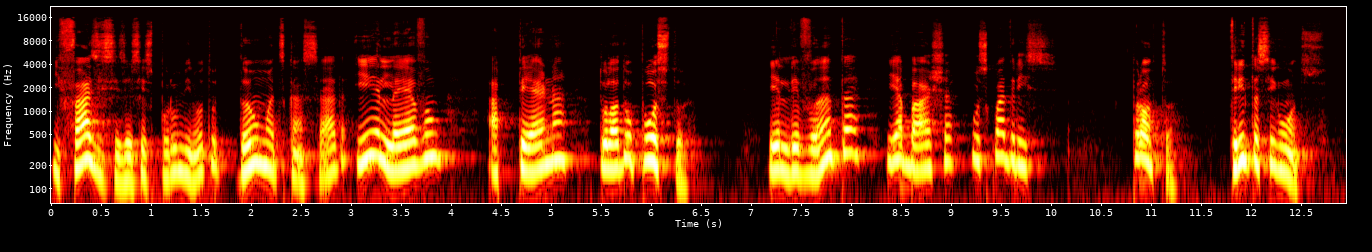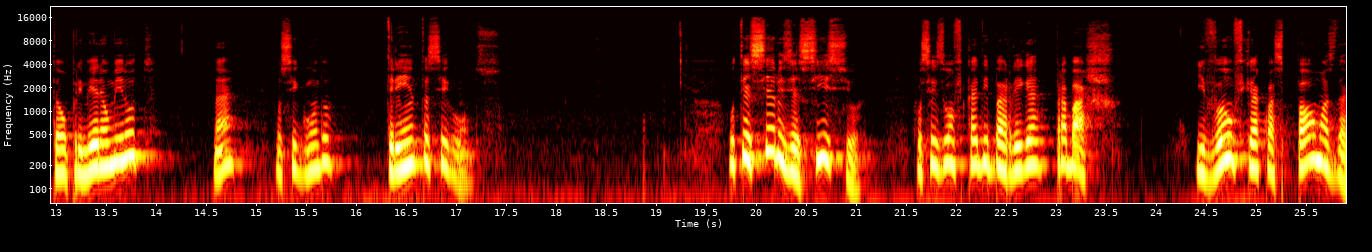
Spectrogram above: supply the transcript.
e fazem esse exercício por um minuto, dão uma descansada e elevam a perna do lado oposto. Ele levanta e abaixa os quadris. Pronto, 30 segundos. Então o primeiro é um minuto, né? o segundo, 30 segundos. O terceiro exercício, vocês vão ficar de barriga para baixo e vão ficar com as palmas da,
